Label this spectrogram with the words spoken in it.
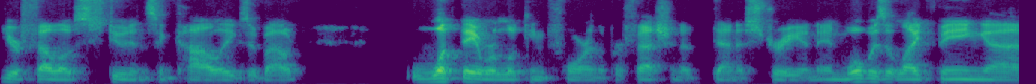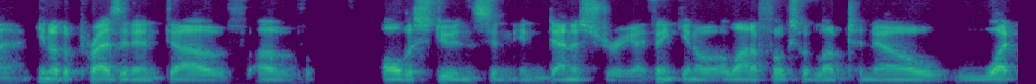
your fellow students and colleagues about what they were looking for in the profession of dentistry, and, and what was it like being, uh, you know, the president of of all the students in, in dentistry? I think you know a lot of folks would love to know what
